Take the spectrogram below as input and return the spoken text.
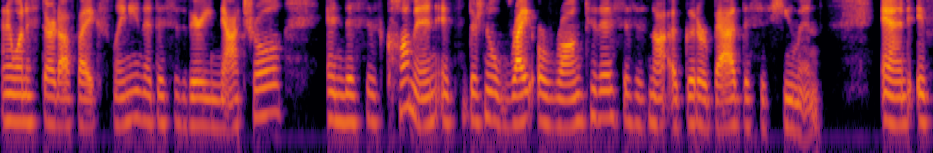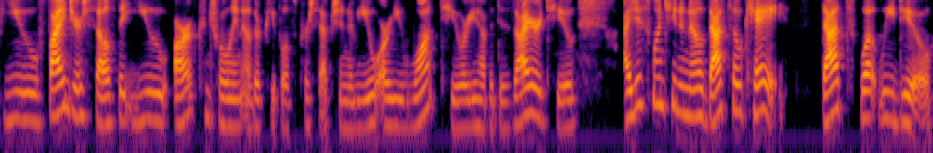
and I want to start off by explaining that this is very natural and this is common. It's there's no right or wrong to this. This is not a good or bad. This is human. And if you find yourself that you are controlling other people's perception of you, or you want to, or you have a desire to, I just want you to know that's okay. That's what we do.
